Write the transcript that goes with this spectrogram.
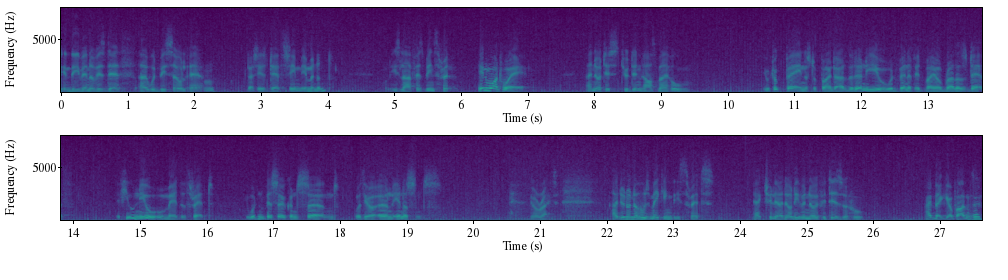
In the event of his death, I would be sole heir. Hmm? Does his death seem imminent? Well, his life has been threatened. In what way? I noticed you didn't ask by whom. You took pains to point out that only you would benefit by your brother's death. If you knew who made the threat, you wouldn't be so concerned with your own innocence. You're right. I do not know who's making these threats. Actually, I don't even know if it is a who. I beg your pardon, sir?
